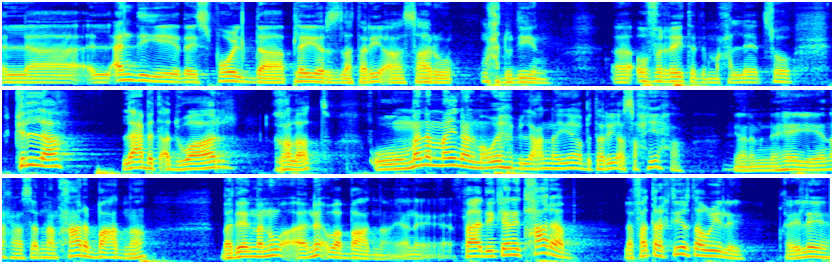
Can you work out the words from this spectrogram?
الانديه they spoiled the players لطريقة صاروا محدودين overrated بمحلات. so, so, كلها لعبت أدوار غلط وما نمينا المواهب اللي عنا إياها بطريقة صحيحة. يعني من النهاية نحن صرنا نحارب بعضنا بدل ما نقوى ببعضنا يعني فادي كان يتحارب لفترة كتير طويلة تخيلي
